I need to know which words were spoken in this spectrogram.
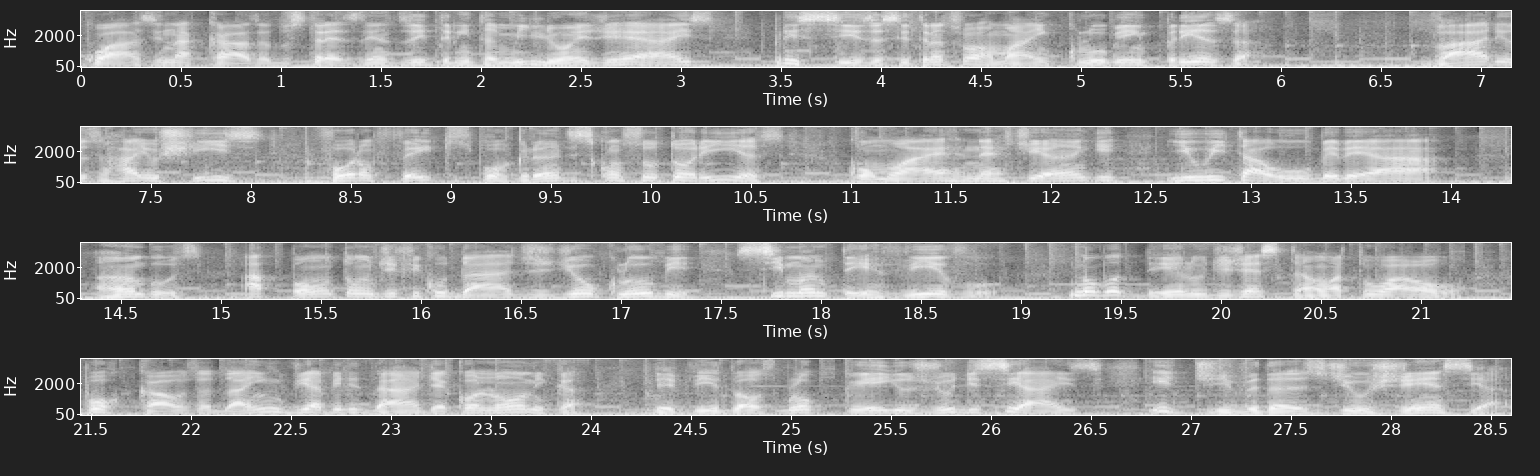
quase na casa dos 330 milhões de reais, precisa se transformar em clube empresa. Vários raio-x foram feitos por grandes consultorias, como a Ernest Young e o Itaú BBA. Ambos apontam dificuldades de o clube se manter vivo no modelo de gestão atual, por causa da inviabilidade econômica devido aos bloqueios judiciais e dívidas de urgência.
